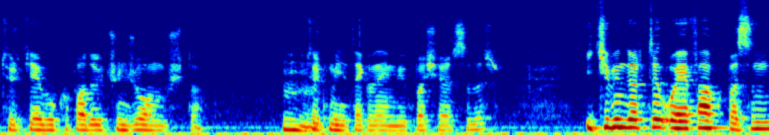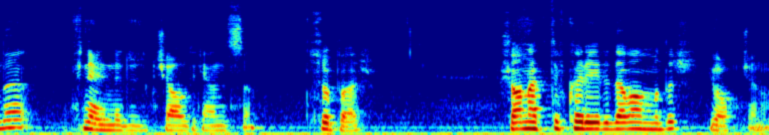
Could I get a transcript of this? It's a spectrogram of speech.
Türkiye bu kupada 3. olmuştu. Hı hı. Türk milli takımının en büyük başarısıdır. 2004'te UEFA Kupası'nda finalinde düdük çaldı kendisi. Süper. Şu an aktif kariyeri devam mıdır? Yok canım.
